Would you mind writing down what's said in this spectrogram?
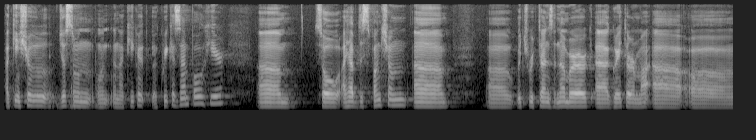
I can show you just on, on, on a, quick, a, quick, example here. Um, so I have this function uh, uh, which returns the number uh, greater uh, uh,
